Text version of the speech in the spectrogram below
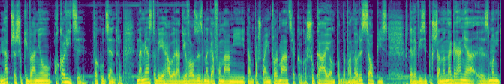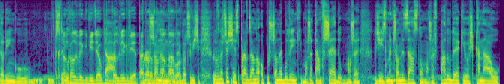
na przeszukiwaniu okolicy wokół centrum. Na miasto wyjechały radiowozy z megafonami, tam poszła informacja, kogo szukają, podawano rysopis, w telewizji puszczano nagrania y, z monitoringu. w stylu- Ktokolwiek widział, ktokolwiek wie, tak to proszony o wyglądało. kontakt, oczywiście. Równocześnie sprawdzano opuszczone budynki. Może tam wszedł, może gdzieś zmęczony zasnął, może wpadł do jakiegoś kanału.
